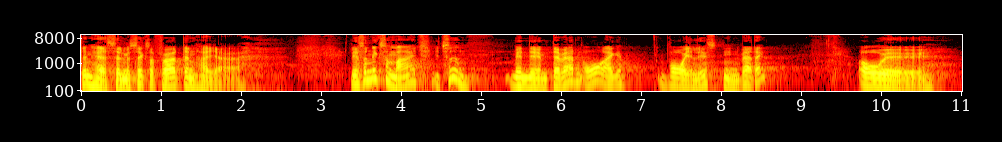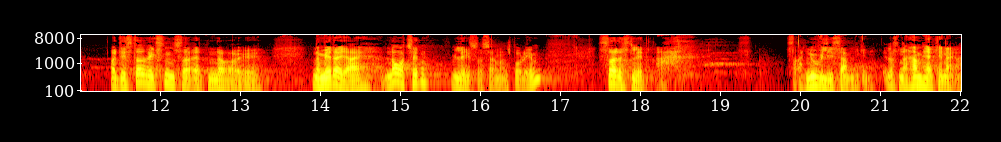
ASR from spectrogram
den her salme 46, den har jeg læst ikke så meget i tiden, men øh, der har været en overrække, hvor jeg læste den hver dag. Og, øh, og det er stadigvæk sådan, så at når, øh, når Mette og jeg når til den, vi læser sammen på hjemme, så er det sådan lidt, ah, så nu er vi lige sammen igen. Eller sådan, ham her kender jeg.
